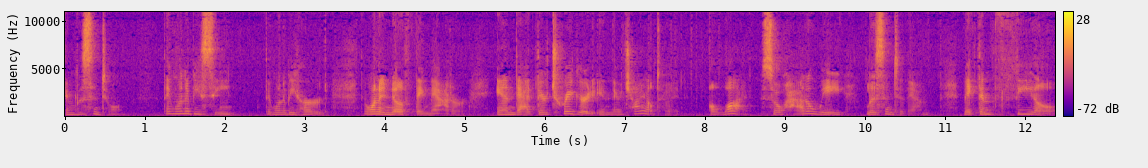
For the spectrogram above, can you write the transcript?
and listen to them. They want to be seen, they want to be heard, they want to know that they matter and that they're triggered in their childhood a lot. So, how do we listen to them, make them feel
